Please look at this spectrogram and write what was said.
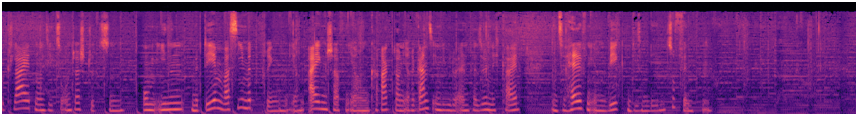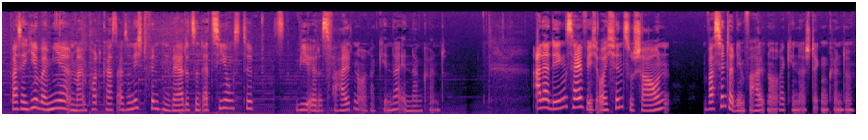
begleiten und sie zu unterstützen, um ihnen mit dem, was sie mitbringen, mit ihren Eigenschaften, ihrem Charakter und ihrer ganz individuellen Persönlichkeit, ihnen zu helfen, ihren Weg in diesem Leben zu finden. Was ihr hier bei mir in meinem Podcast also nicht finden werdet, sind Erziehungstipps, wie ihr das Verhalten eurer Kinder ändern könnt. Allerdings helfe ich euch hinzuschauen, was hinter dem Verhalten eurer Kinder stecken könnte.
